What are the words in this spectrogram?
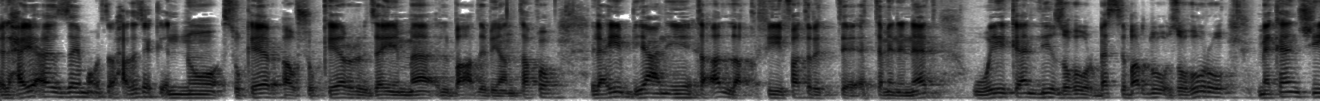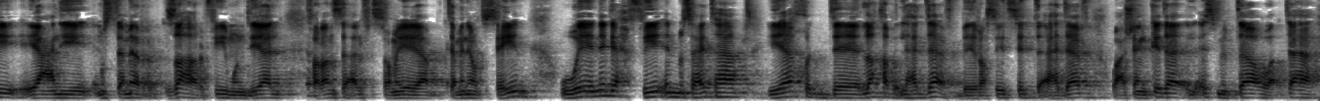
الحقيقة زي ما قلت لحضرتك إنه سوكير أو شوكير زي ما البعض بينطقوا لعيب يعني تألق في فترة الثمانينات وكان ليه ظهور بس برضه ظهوره ما كانش يعني مستمر. ظهر في مونديال فرنسا 1998 ونجح في إنه ساعتها ياخد لقب الهداف برصيد ست أهداف وعشان كده الاسم بتاعه وقتها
